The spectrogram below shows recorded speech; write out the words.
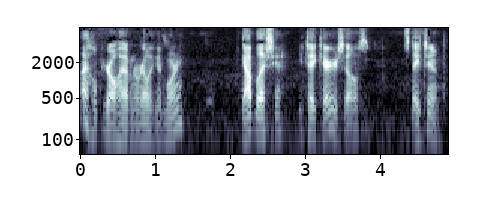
I hope you're all having a really good morning. God bless you. You take care of yourselves. Stay tuned.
